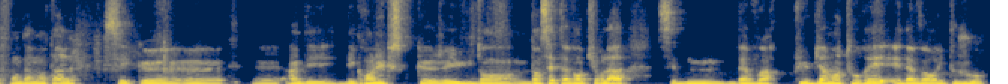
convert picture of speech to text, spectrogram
fondamentale c'est que euh, euh, un des, grands luxes que j'ai eu dans, dans cette aventure-là, c'est d'avoir pu bien m'entourer et d'avoir eu toujours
